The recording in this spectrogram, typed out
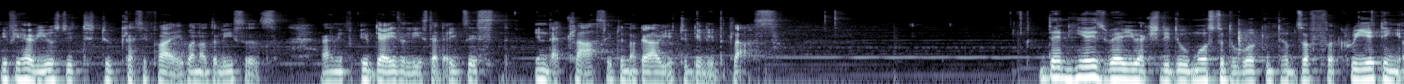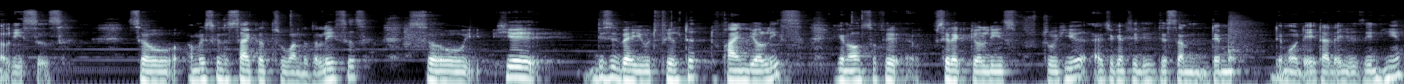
if you have used it to classify one of the leases. And if, if there is a lease that exists in that class it will not allow you to delete the class. Then here is where you actually do most of the work in terms of uh, creating your leases so I'm just going to cycle through one of the leases. So here this is where you would filter to find your lease. You can also select your lease through here. As you can see there's some demo demo data that is in here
